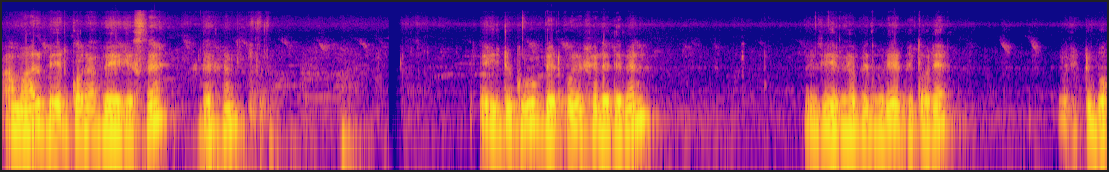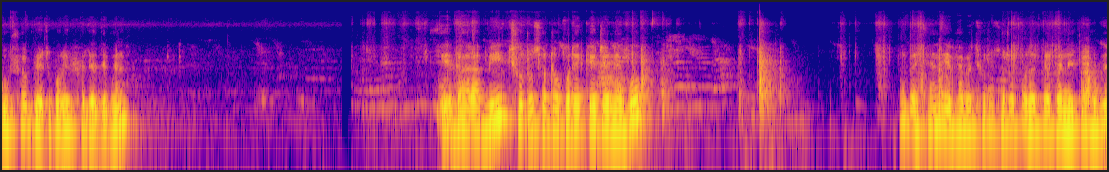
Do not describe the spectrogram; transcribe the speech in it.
আমার বের করা হয়ে গেছে, দেখেন। এইটুকু বের করে ফেলে দেবেন। এই যে এভাবে ধরে ভিতরে একটু অংশ বের করে ফেলে দেবেন। এবার আমি ছোট ছোট করে কেটে নেব। দেখেন, এভাবে ছোট ছোট করে কেটে নিতে হবে।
